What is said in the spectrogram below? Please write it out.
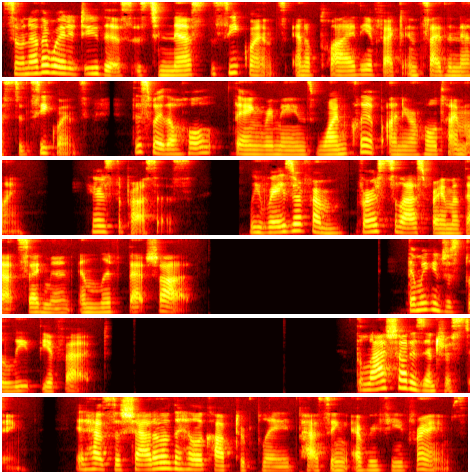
So another way to do this is to nest the sequence and apply the effect inside the nested sequence. This way the whole thing remains one clip on your whole timeline. Here's the process. We razor from first to last frame of that segment and lift that shot. Then we can just delete the effect. The last shot is interesting. It has the shadow of the helicopter blade passing every few frames.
